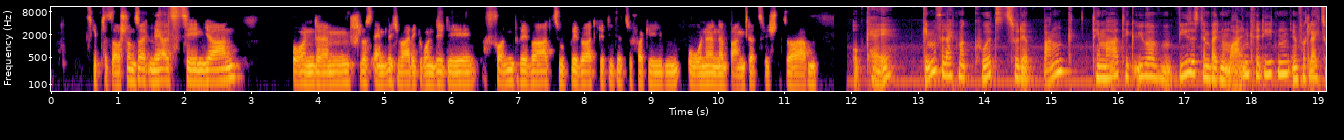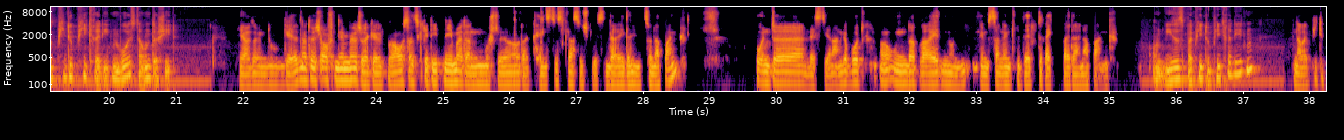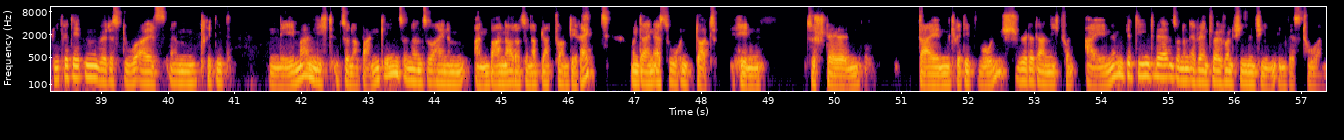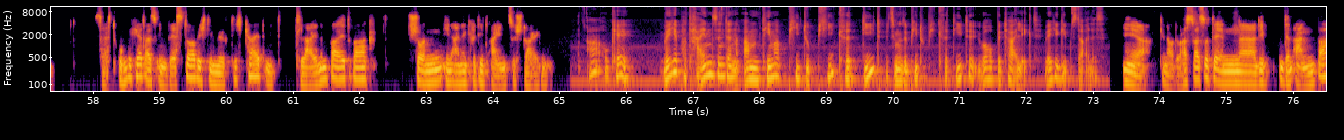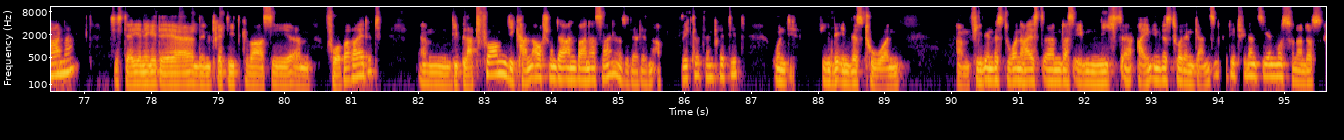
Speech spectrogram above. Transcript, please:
Das gibt es auch schon seit mehr als zehn Jahren. Und ähm, schlussendlich war die Grundidee, von Privat zu Privatkredite zu vergeben, ohne eine Bank dazwischen zu haben. Okay. Gehen wir vielleicht mal kurz zu der Bankthematik über. Wie ist es denn bei normalen Krediten im Vergleich zu P2P-Krediten? Wo ist der Unterschied? Ja, also wenn du Geld natürlich aufnehmen willst oder Geld brauchst als Kreditnehmer, dann musst du ja oder kennst es klassisch, gehst in der Regel zu einer Bank und äh, lässt dir ein Angebot äh, unterbreiten und nimmst dann den Kredit direkt bei deiner Bank. Und wie ist es bei P2P-Krediten? Genau, bei P2P-Krediten würdest du als ähm, Kreditnehmer nicht zu einer Bank gehen, sondern zu einem Anbahner oder zu einer Plattform direkt und dein Ersuchen dorthin zu stellen. Dein Kreditwunsch würde dann nicht von einem bedient werden, sondern eventuell von vielen, vielen Investoren. Das heißt, umgekehrt als Investor habe ich die Möglichkeit, mit kleinem Beitrag schon in einen Kredit einzusteigen. Ah, okay. Welche Parteien sind denn am Thema P2P-Kredit bzw. P2P-Kredite überhaupt beteiligt? Welche gibt es da alles? Ja, genau. Du hast also den, äh, die, den Anbahner. Das ist derjenige, der den Kredit quasi ähm, vorbereitet. Ähm, die Plattform, die kann auch schon der Anbahner sein, also der den abwickelt, den Kredit. Und viele Investoren. Ähm, viele Investoren heißt, ähm, dass eben nicht äh, ein Investor den ganzen Kredit finanzieren muss, sondern dass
